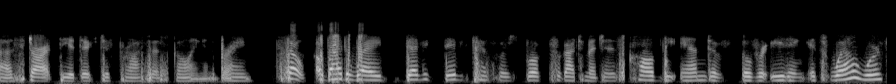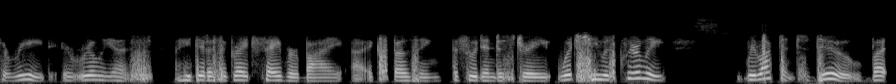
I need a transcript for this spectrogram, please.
uh, start the addictive process going in the brain. So, oh, by the way, David, David Kessler's book, forgot to mention, is called The End of Overeating. It's well worth a read. It really is. He did us a great favor by uh, exposing the food industry, which he was clearly reluctant to do, but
